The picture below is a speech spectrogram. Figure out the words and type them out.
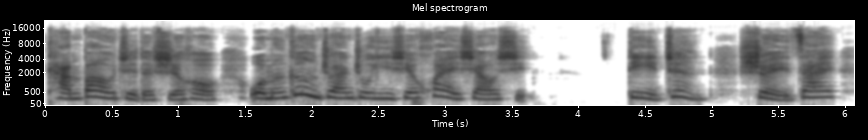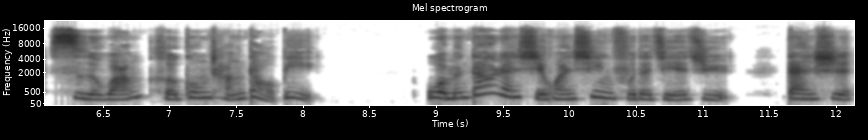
看报纸的时候，我们更专注一些坏消息：地震、水灾、死亡和工厂倒闭。我们当然喜欢幸福的结局，但是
